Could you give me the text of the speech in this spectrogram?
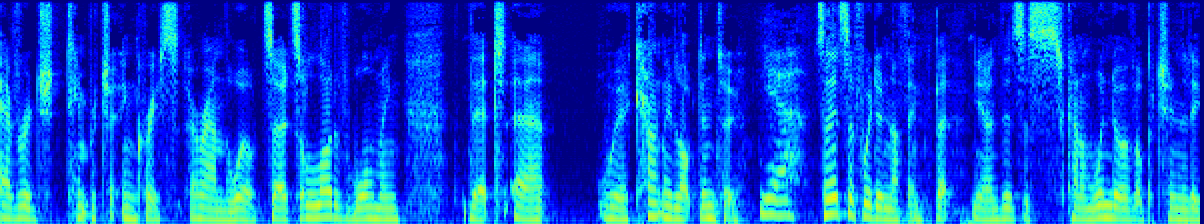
average temperature increase around the world. So it's a lot of warming that uh, we're currently locked into. Yeah. So that's if we do nothing. But, you know, there's this kind of window of opportunity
